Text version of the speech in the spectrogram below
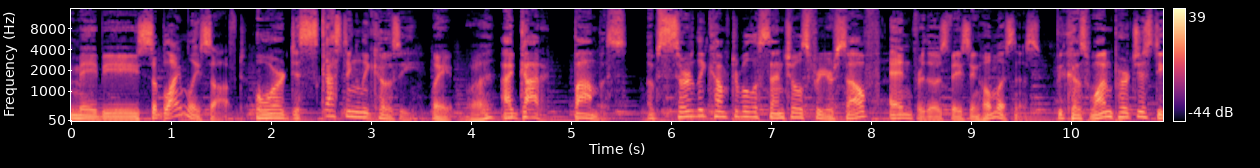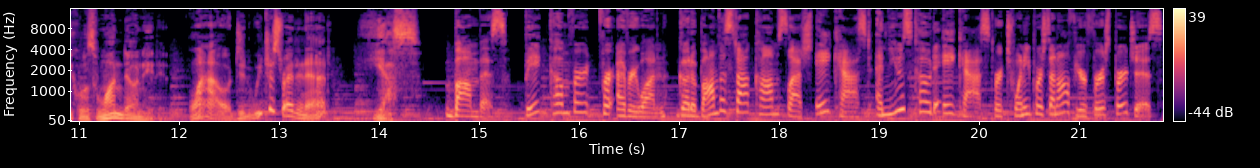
Maybe sublimely soft. Or disgustingly cozy. Wait, what? I got it. Bombus. Absurdly comfortable essentials for yourself and for those facing homelessness. Because one purchased equals one donated. Wow, did we just write an ad? Yes. Bombas. Big comfort for everyone. Go to bombas.com slash ACAST and use code ACAST for 20% off your first purchase.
